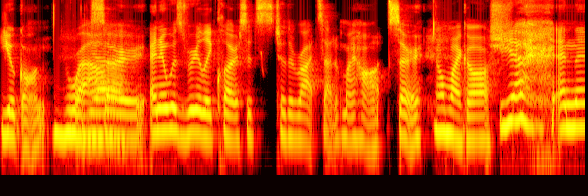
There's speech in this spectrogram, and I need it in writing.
you're gone. Wow. So, and it was really close. It's to the right side of my heart. So, Oh my gosh. yeah. And then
